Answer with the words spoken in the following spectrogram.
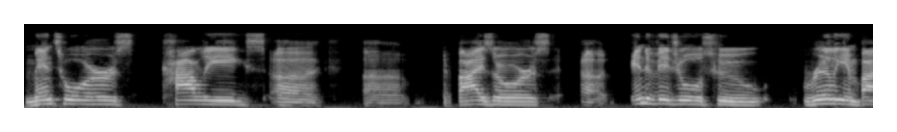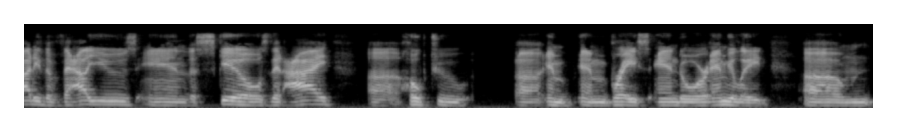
mentors, colleagues, uh, uh, advisors, uh, individuals who really embody the values and the skills that I uh, hope to uh, em- embrace and or emulate. Um,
